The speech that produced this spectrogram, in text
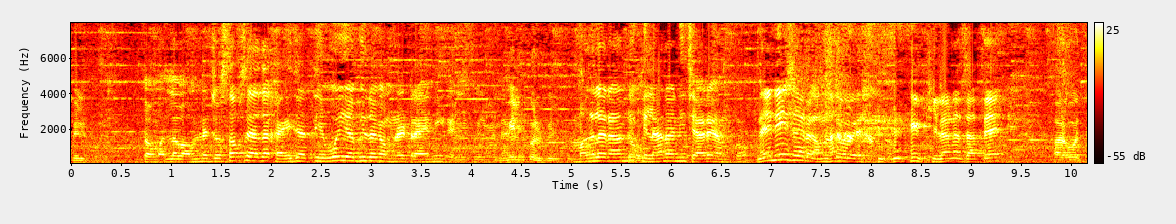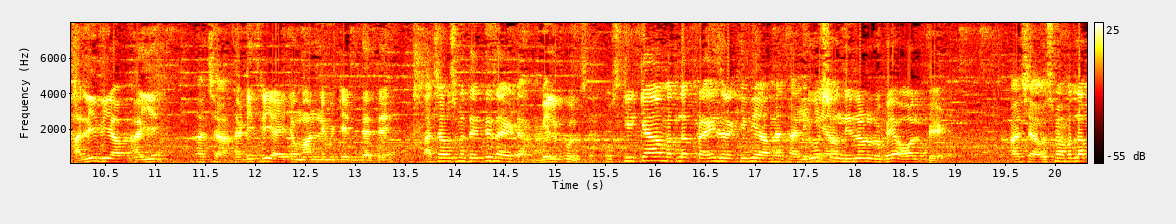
बिल्कुल। तो मतलब हमने जो सबसे ज़्यादा खाई जाती है वही अभी तक हमने ट्राई नहीं करी। बिल्कुल बिल्कुल। मंगलाराम जी तो- खिलाना नहीं चाह रहे हमको। नहीं नहीं सर हम तो खिलाना चाहते हैं। और वो थाली भी आप खाइए। अच्छा। थर्टी थ्री आइटम अनलिमिटेड देते हैं। अच्छा उसमें तैतीस आइटम बिल्कुल सर उसकी क्या मतलब प्राइस रखी हुई है आपने थाली दो सौ निन्यानवे रुपये ऑल पेड अच्छा उसमें मतलब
